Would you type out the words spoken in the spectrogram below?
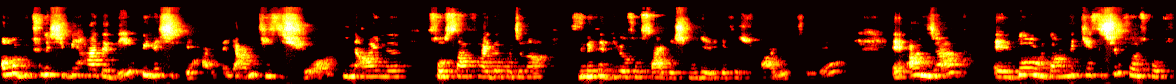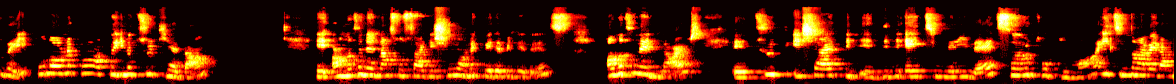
Ama bütünleşik bir halde değil, birleşik bir halde. Yani kesişiyor. Yine aynı sosyal fayda amacına hizmet ediyor sosyal gelişim geri getirici faaliyetleri. E, ancak e, doğrudan bir kesişim söz konusu değil. Bunu örnek olarak da yine Türkiye'den e, Anlatan Eller Sosyal Gelişimine örnek verebiliriz. Anlatan Eller, e, Türk İşaret Dili, e, eğitimleriyle sağır topluma eğitimler veren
